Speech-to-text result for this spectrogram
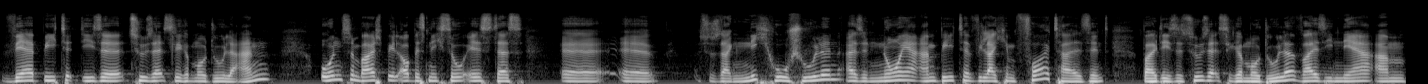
wer bietet diese zusätzlichen Module an? Und zum Beispiel, ob es nicht so ist, dass äh, äh, sozusagen nicht Hochschulen, also neue Anbieter vielleicht im Vorteil sind bei diesen zusätzlichen Module, weil sie näher am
